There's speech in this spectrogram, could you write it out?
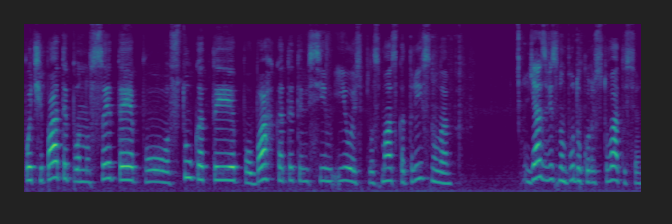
почіпати, поносити, постукати, побахкати тим всім. І ось пластмаска тріснула. Я, звісно, буду користуватися.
